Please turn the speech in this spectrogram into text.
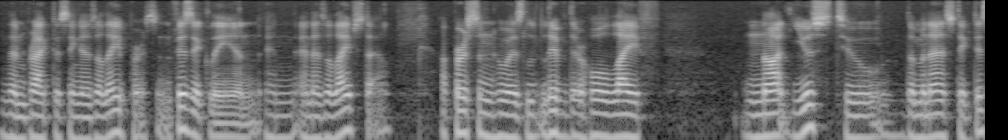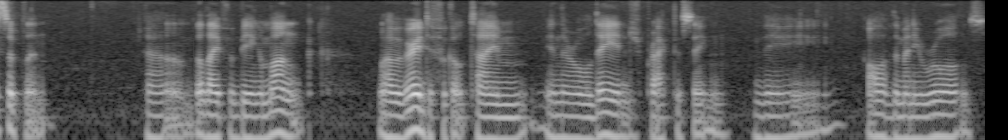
than practicing as a layperson, physically and, and, and as a lifestyle. A person who has lived their whole life not used to the monastic discipline, um, the life of being a monk, will have a very difficult time in their old age practicing the all of the many rules,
